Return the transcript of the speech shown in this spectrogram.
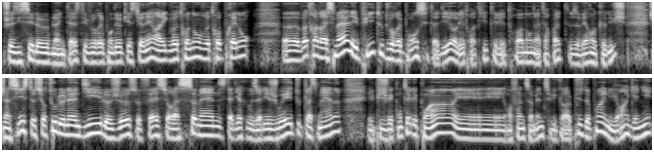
choisissez le blind test et vous répondez au questionnaire avec votre nom, votre prénom, euh, votre adresse mail et puis toutes vos réponses, c'est-à-dire les trois titres et les trois noms d'interprètes que vous avez reconnus. J'insiste, surtout le lundi, le jeu se fait sur la semaine, c'est-à-dire que vous allez jouer toute la semaine et puis je vais compter les points et en fin de semaine, celui qui aura le plus de points, il y aura gagné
